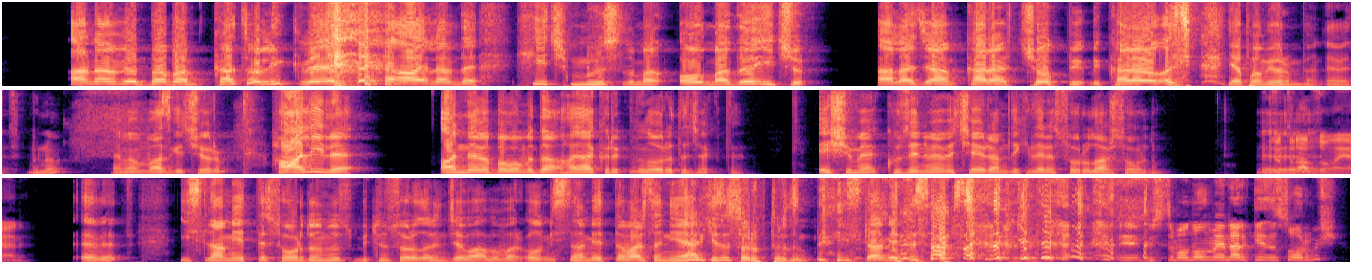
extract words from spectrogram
Anam ve babam Katolik ve ailem de hiç Müslüman olmadığı için alacağım karar çok büyük bir karar olacak. Yapamıyorum ben evet bunu. Hemen vazgeçiyorum. Haliyle anne ve babamı da hayal kırıklığına uğratacaktı. Eşime, kuzenime ve çevremdekilere sorular sordum. Bütün Ee, Trabzon'a yani. Evet. İslamiyet'te sorduğunuz bütün soruların cevabı var. Oğlum İslamiyet'te varsa niye herkese sorup durdun? İslamiyet'te sorsaydın git. Ee, Müslüman olmayan herkese sormuş.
